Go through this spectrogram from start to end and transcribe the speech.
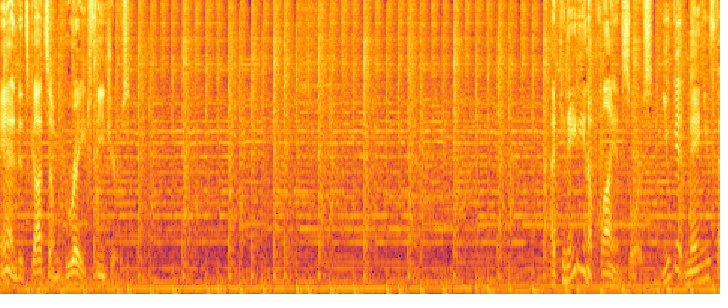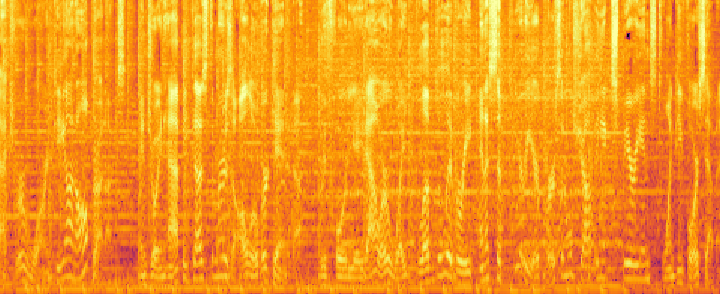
And it's got some great features. At Canadian Appliance Source, you get manufacturer warranty on all products and join happy customers all over Canada with 48 hour white glove delivery and a superior personal shopping experience 24 7.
